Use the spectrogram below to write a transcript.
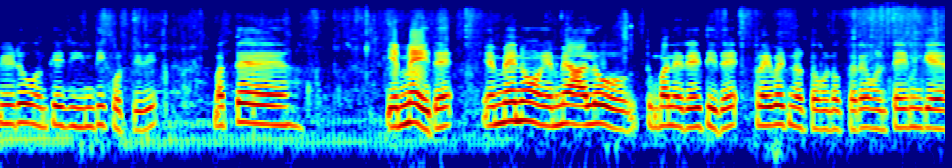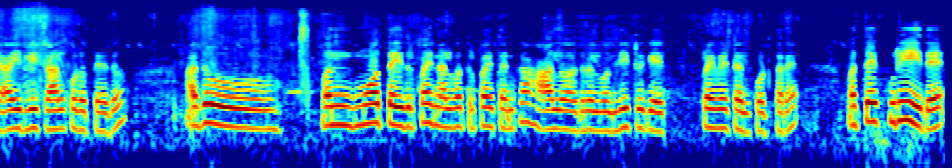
ಪೀಡು, ಒಂದು ಕೆ ಜಿ ಹಿಂಡಿ ಕೊಡ್ತೀವಿ. ಮತ್ತು ಎಮ್ಮೆ ಇದೆ. ಎಮ್ಮೆನೂ ಎಮ್ಮೆ ಹಾಲು ತುಂಬಾ ರೇಟ್ ಇದೆ. ಪ್ರೈವೇಟ್ನವ್ರು ತೊಗೊಂಡೋಗ್ತಾರೆ ಒಂದು ಟೈಮ್ಗೆ ಐದು ಲೀಟ್ರ್ ಹಾಲು ಕೊಡುತ್ತೆ ಅದು. ಅದು ಒಂದು ಮೂವತ್ತೈದು ರೂಪಾಯಿ, ನಲ್ವತ್ತು ರೂಪಾಯಿ ತನಕ ಹಾಲು ಅದರಲ್ಲಿ ಒಂದು ಲೀಟ್ರಿಗೆ ಪ್ರೈವೇಟಲ್ಲಿ ಕೊಡ್ತಾರೆ. ಮತ್ತು ಕುರಿ ಇದೆ.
